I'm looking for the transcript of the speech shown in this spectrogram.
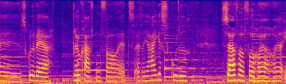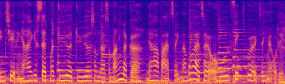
øh, skulle være drivkraften for, at altså, jeg har ikke skulle sørge for at få højere og højere indtjening. Jeg har ikke sat mig dyre og dyre, som der er så mange, der gør. Jeg har bare tænkt, nu har jeg taget over hovedet. Fint, så jeg ikke tænke mere over det.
